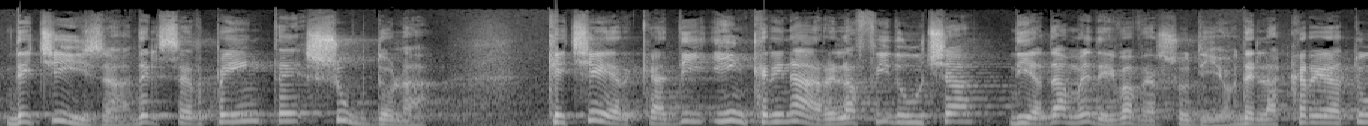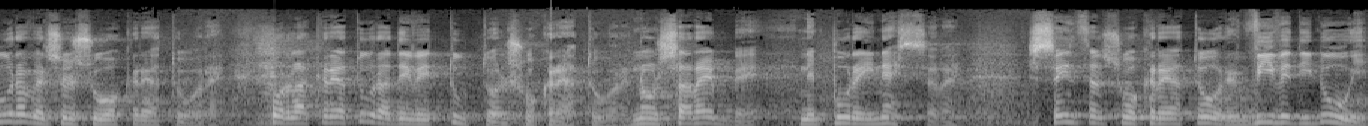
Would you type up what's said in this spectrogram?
decisa del serpente subdola che cerca di incrinare la fiducia di Adamo ed Eva verso Dio, della creatura verso il suo creatore. Ora la creatura deve tutto al suo creatore, non sarebbe neppure in essere senza il suo creatore, vive di lui,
